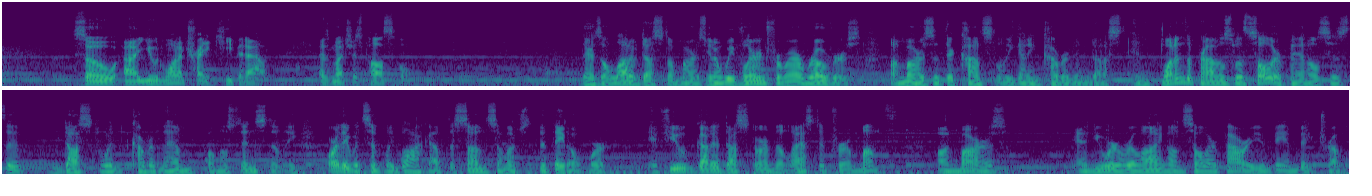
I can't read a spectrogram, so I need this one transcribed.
So uh, you would want to try to keep it out as much as possible. There's a lot of dust on Mars. You know, we've learned from our rovers on Mars that they're constantly getting covered in dust. And one of the problems with solar panels is that dust would cover them almost instantly, or they would simply block out the sun so much that they don't work. If you got a dust storm that lasted for a month on Mars and you were relying on solar power, you'd be in big trouble.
